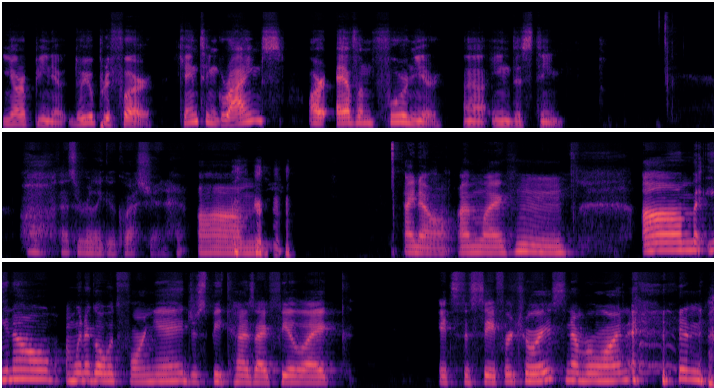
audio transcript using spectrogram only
in your opinion, do you prefer Quentin Grimes or Evan Fournier in this team? Oh, that's a really good question. Um, I know. I'm like, hmm. Um, you know, I'm gonna go with Fournier just because I feel like it's the safer choice number one and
